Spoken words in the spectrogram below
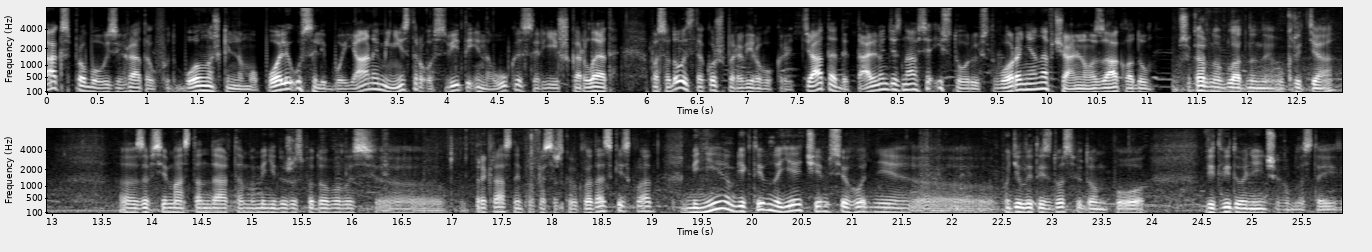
Так спробував зіграти у футбол на шкільному полі у селі Бояни міністр освіти і науки Сергій Шкарлет. Посадовець також перевірив укриття та детально дізнався історію створення навчального закладу. Шикарно обладнане укриття е, за всіма стандартами. Мені дуже сподобалось е, прекрасний професорсько-викладацький склад. Мені об'єктивно є чим сьогодні е, поділитись досвідом по відвідуванню інших областей.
